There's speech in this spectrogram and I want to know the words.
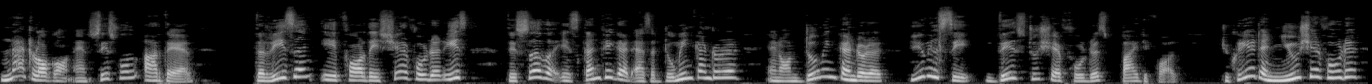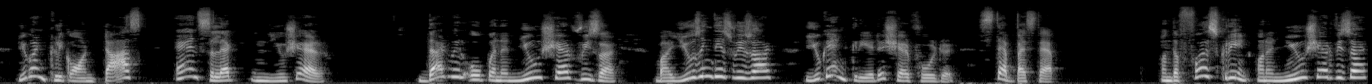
netlogon and sysvol are there. The reason for this share folder is the server is configured as a domain controller and on domain controller you will see these two share folders by default. To create a new share folder, you can click on task and select new share. That will open a new share wizard. By using this wizard, you can create a share folder step by step. On the first screen on a new share wizard,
